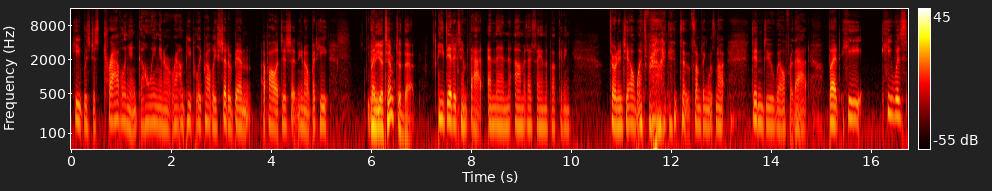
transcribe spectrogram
he was just traveling and going and around people he probably should have been a politician, you know, but he but and he attempted that. he did attempt that, and then, um, as I say in the book, getting thrown in jail once for like something was not didn't do well for that. But he he was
